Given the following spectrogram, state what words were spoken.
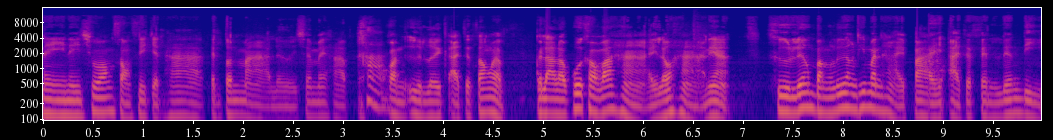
ในในช่วง 2475 เป็นต้นมาเลยใช่ไหมครับค่ะก่อนอื่นเลยอาจจะต้องแบบเวลาเราพูดคำว่าหายแล้วหาเนี่ย คือเรื่องบางเรื่องที่มันหายไปอาจจะเป็นเรื่องดี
